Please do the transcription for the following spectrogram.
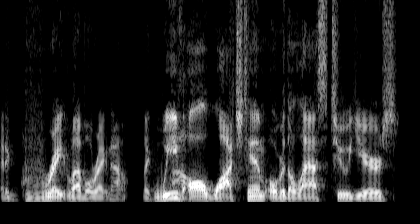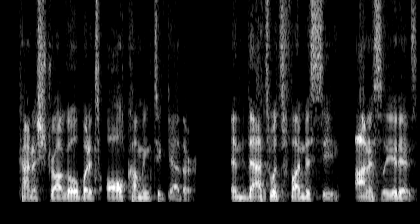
at a great level right now. Like we've Wow. all watched him over the last two years kind of struggle, but it's all coming together. And that's what's fun to see. Honestly, it is.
